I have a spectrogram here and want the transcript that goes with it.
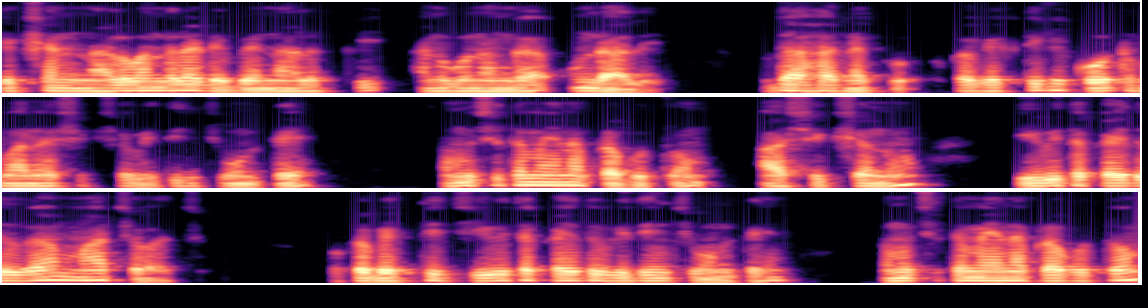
సెక్షన్ నాలుగు వందల డెబ్బై నాలుగుకి అనుగుణంగా ఉండాలి. ఉదాహరణకు ఒక వ్యక్తికి కోర్టు మరణశిక్ష విధించి ఉంటే సముచితమైన ప్రభుత్వం ఆ శిక్షను జీవిత ఖైదుగా మార్చవచ్చు. ఒక వ్యక్తి జీవిత ఖైదు విధించి ఉంటే సముచితమైన ప్రభుత్వం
